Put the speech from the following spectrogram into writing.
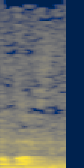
Opo.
